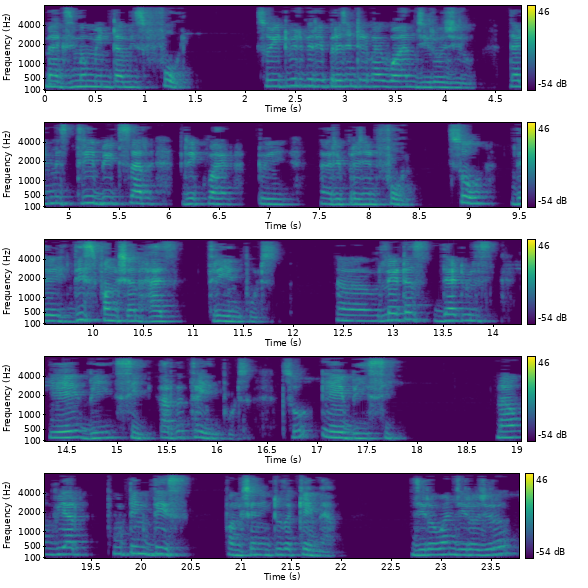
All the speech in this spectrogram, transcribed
maximum minterm is 4 so it will be represented by 1 0 0 that means 3 bits are required to uh, represent 4 so the this function has three inputs. Uh, let us that will a b c are the three inputs. So a b c. Now we are putting this function into the k map. 0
